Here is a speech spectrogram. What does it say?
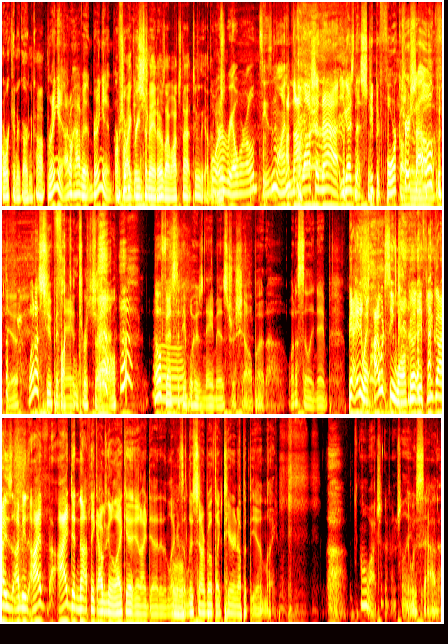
or Kindergarten Cop, Bring it. I don't have it. Bring it. or I'm sure Fried Green str- Tomatoes. I watched that too the other Or day. Real World season one. I'm not watching that. You guys in that stupid fork on the Trishelle. roof, dude. What a stupid Fucking name. Trishelle. No offense to people whose name is Trishelle, but what a silly name. But yeah, anyway, I would see Wonka if you guys. I mean, I I did not think I was gonna like it, and I did. And like I said, mm-hmm. Lucy and I are both like tearing up at the end. Like I'll watch it eventually. it was sad.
